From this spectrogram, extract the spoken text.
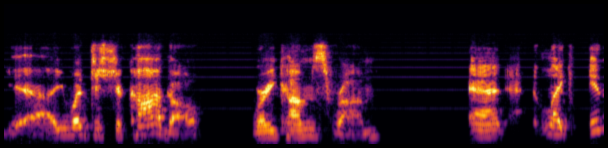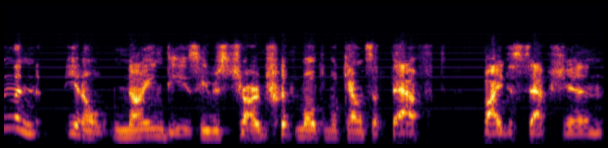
yeah, he went to Chicago, where he comes from, and like in the you know 90s, he was charged with multiple counts of theft by deception,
